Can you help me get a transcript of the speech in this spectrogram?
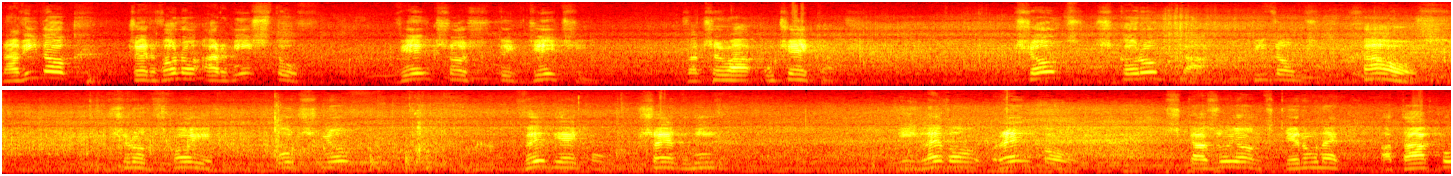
Na widok czerwonoarmistów większość tych dzieci zaczęła uciekać. Ksiądz Szkorupka, widząc chaos wśród swoich uczniów, wybiegł przed nich i lewą ręką wskazując kierunek ataku,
